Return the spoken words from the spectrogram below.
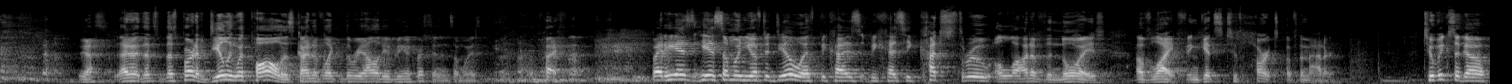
yes, that's, that's part of. Dealing with Paul is kind of like the reality of being a Christian in some ways. But, but he, is, he is someone you have to deal with because, because he cuts through a lot of the noise of life and gets to the heart of the matter. Two weeks ago,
